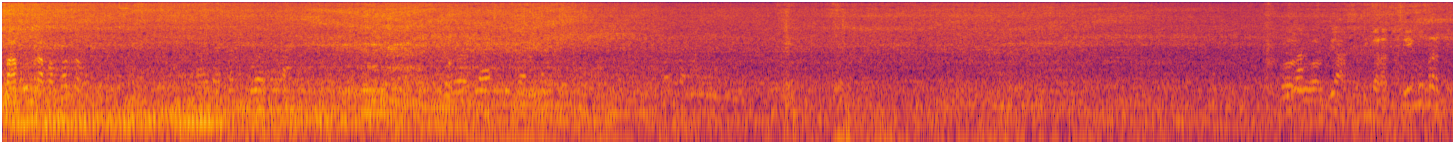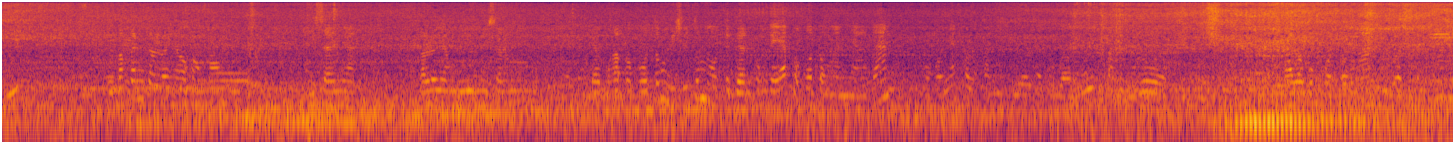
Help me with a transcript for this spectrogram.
bambu berapa potong? Dapat dua belas, tiga luar biasa, 300 ribu berarti bu. Cuma kan kalau orang mau misalnya kalau yang beli misalnya ada berapa potong di situ mau tergantung kayak apa potongannya kan pokoknya kalau kami jual satu bambu 40 kalau berpotongan dua setengah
